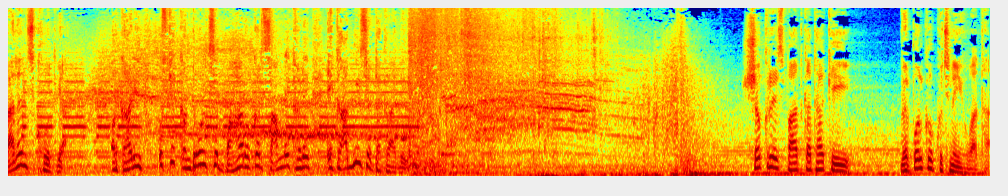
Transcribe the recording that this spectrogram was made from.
बैलेंस खो दिया और गाड़ी उसके कंट्रोल से बाहर होकर सामने खड़े एक आदमी से टकरा गई। शुक्र इस बात का था कि विपुल को कुछ नहीं हुआ था।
